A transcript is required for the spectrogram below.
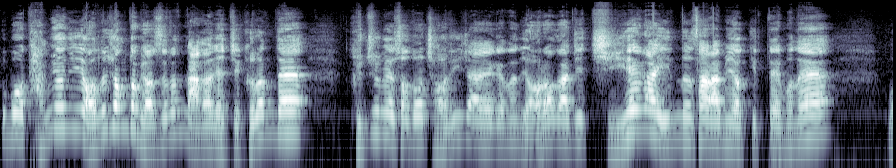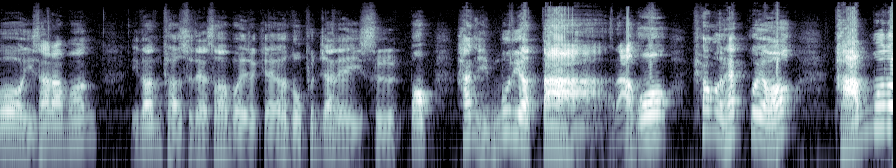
그뭐 당연히 어느 정도 벼슬은 나가겠지. 그런데 그 중에서도 절이자에게는 여러 가지 지혜가 있는 사람이었기 때문에 뭐 이 사람은 이런 벼슬에서 뭐 이렇게 높은 자리에 있을 법한 인물이었다라고 평을 했고요. 간무는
